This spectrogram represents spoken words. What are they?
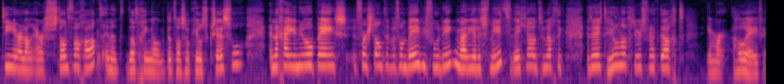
tien jaar lang ergens verstand van gehad. En het, dat, ging ook, dat was ook heel succesvol. En dan ga je nu opeens verstand hebben van babyvoeding, Marielle Smit, weet je. En toen dacht ik, het heeft heel lang geduurd voordat ik dacht... Ja, maar ho even,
